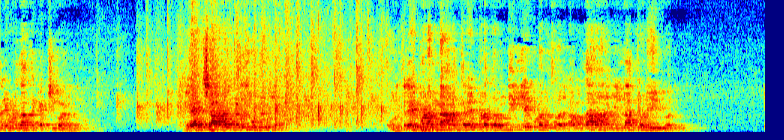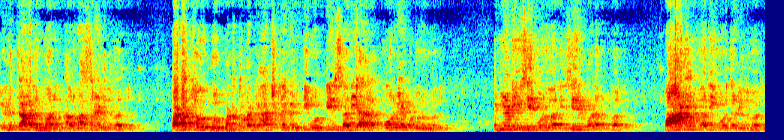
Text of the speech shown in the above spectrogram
நிறைவுல தான் அந்த கட்சி வாழுது. பேச்சாளர்ங்கிறது ஒண்ணும் இல்லை. ஒரு திரைப்படம்னா திரைப்படத்தை வந்து இயக்குனர் இருப்பார். அவர் தான் எல்லாத்தையும் எழுதியிருப்பாரு. எழுத்தாளர் இருப்பாரு. அவர் வசனம் எழுதுவாரு. படத்தொகுப்பு படத்தோட காட்சிகளை வெட்டி ஒட்டி சரியா கோர்வையா கொண்டு வருவார். பின்னணி இசை போடுவார். இசையமைப்பாளர் இருப்பார். பாடல் வரி ஒருத்தர் எழுதுவார்.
